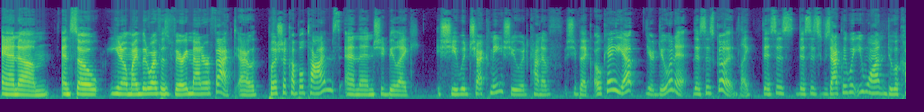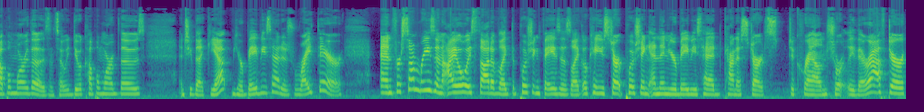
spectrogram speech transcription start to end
And, um, and so, you know, my midwife was very matter of fact. I would push a couple times and then she'd be like, she would check me. She would kind of she'd be like, "Okay, yep, you're doing it. This is good. Like this is this is exactly what you want. Do a couple more of those." And so we'd do a couple more of those, and she'd be like, "Yep, your baby's head is right there." And for some reason, I always thought of like the pushing phase as like, okay, you start pushing, and then your baby's head kind of starts to crown shortly thereafter,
